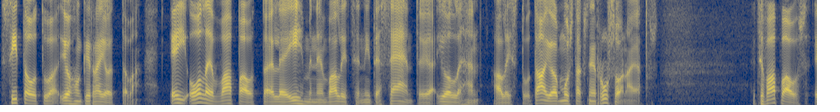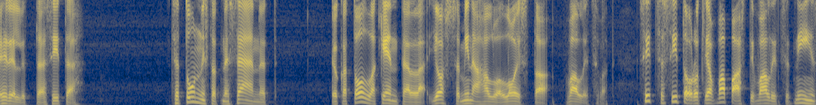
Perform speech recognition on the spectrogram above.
sitoutua johonkin rajoittavaan. Ei ole vapautta, ellei ihminen valitse niitä sääntöjä, jolle hän alistuu. Tämä on jo muistaakseni Ruson ajatus. Että se vapaus edellyttää sitä, että sä tunnistat ne säännöt, joka tolla kentällä, jossa minä haluan loistaa, vallitsevat. Sitten sä sitoudut ja vapaasti valitset niihin.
